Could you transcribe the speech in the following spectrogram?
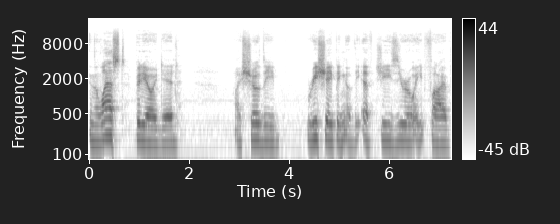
In the last video I did, I showed the reshaping of the FG085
